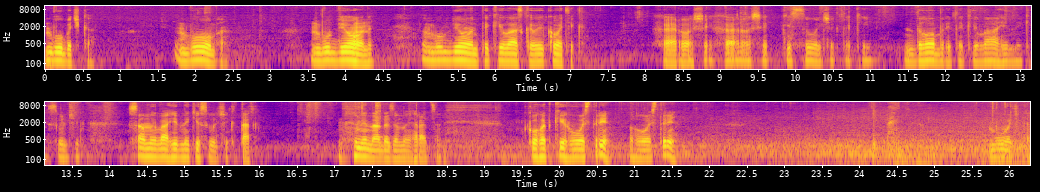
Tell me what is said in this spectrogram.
Бубочка. Буба. Бубен. Бубен, такий ласковий котик. Хороший, хороший кисульчик такий. Добрий такий лагідний кисульчик. Самий лагідний кисульчик. Так. Не треба зі мною гратися. Коготки гострі. Гострі. Бубочка.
